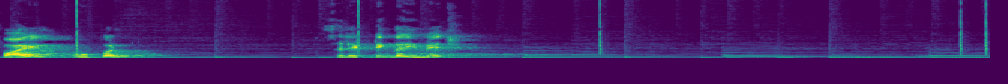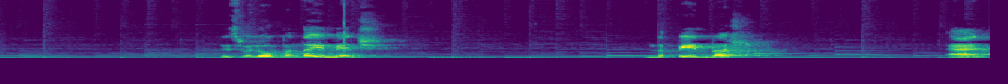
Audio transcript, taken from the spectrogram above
file open selecting the image. This will open the image in the paintbrush. And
